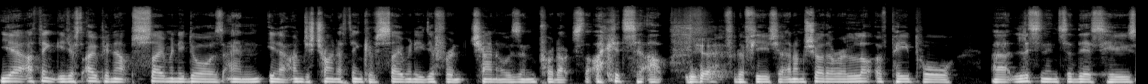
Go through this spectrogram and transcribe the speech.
yeah, I think you just open up so many doors. And, you know, I'm just trying to think of so many different channels and products that I could set up yeah. for the future. And I'm sure there are a lot of people. Uh, listening to this, whose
